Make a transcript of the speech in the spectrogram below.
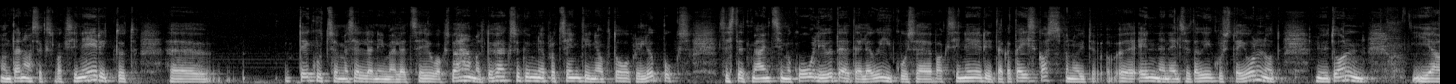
on tänaseks vaktsineeritud. Äh, tegutseme selle nimel, et see jõuaks vähemalt üheksakümne protsendini oktoobri lõpuks, sest et me andsime kooliõdedele õiguse vaktsineerida ka täiskasvanuid, äh, enne neil seda õigust ei olnud, nüüd on ja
